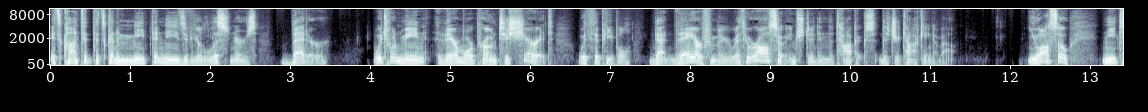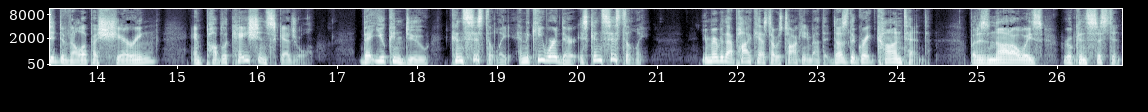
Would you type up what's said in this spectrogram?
It's content that's going to meet the needs of your listeners better, which would mean they're more prone to share it with the people that they are familiar with who are also interested in the topics that you're talking about. You also need to develop a sharing and publication schedule that you can do consistently. And the key word there is consistently. You remember that podcast I was talking about that does the great content, but is not always real consistent.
